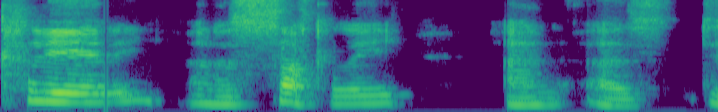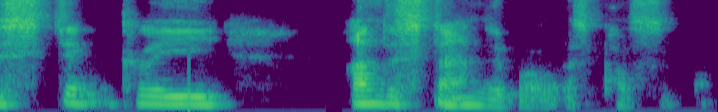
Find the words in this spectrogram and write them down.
clearly and as subtly and as distinctly understandable as possible?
